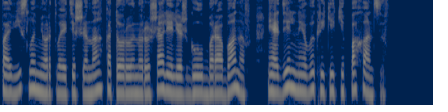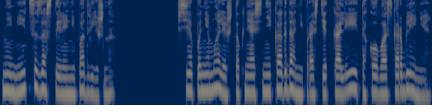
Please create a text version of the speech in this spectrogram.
Повисла мертвая тишина, которую нарушали лишь гул барабанов и отдельные выкрики кипаханцев. Немицы застыли неподвижно. Все понимали, что князь никогда не простит Калии такого оскорбления.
